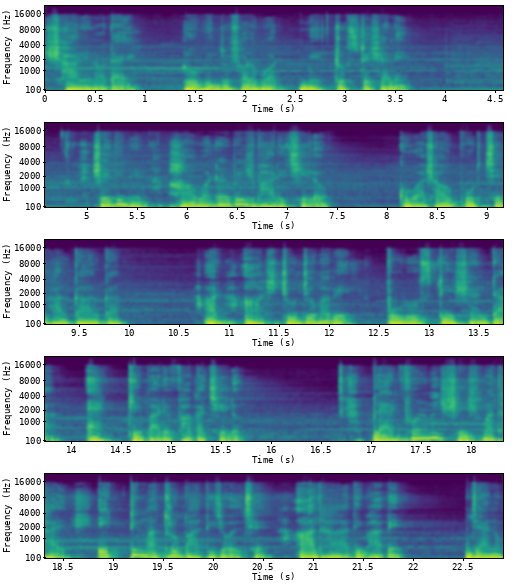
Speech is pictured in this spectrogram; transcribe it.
সাড়ে নটায় রবীন্দ্র সরোবর মেট্রো স্টেশনে। সেদিনের হাওয়াটা বেশ ভারী ছিল। কুয়াশাও পড়ছে হালকা হালকা। আর আশ্চর্যভাবে পুরো স্টেশনটা একেবারে ফাঁকা ছিল। প্ল্যাটফর্মের শেষ মাথায় একটি মাত্র বাতি জ্বলছে আধা আধিভাবে যেন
